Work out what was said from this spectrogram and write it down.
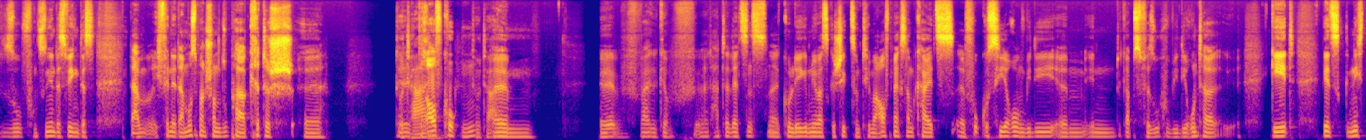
so funktionieren. Deswegen, das, da, ich finde, da muss man schon super kritisch äh, Total. Äh, drauf gucken. Total. Ähm, äh, weil ich hatte letztens eine Kollegin mir was geschickt zum Thema Aufmerksamkeitsfokussierung, wie die ähm, in, gab es Versuche, wie die runtergeht. Jetzt nicht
